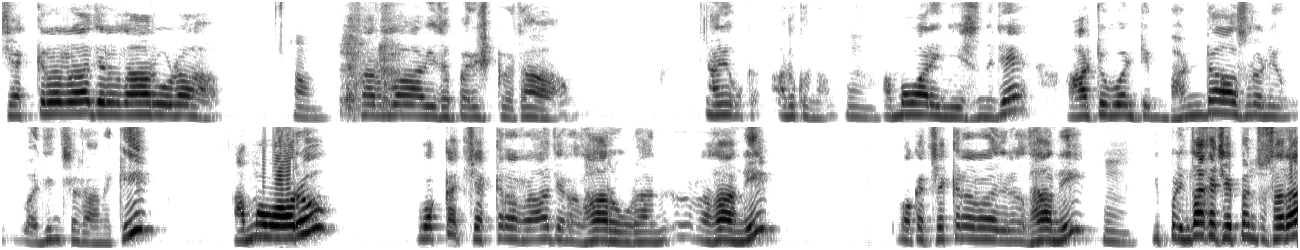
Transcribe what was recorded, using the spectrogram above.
చక్రరాజరదారుడ అవును. సర్వాయుధ పరిష్కృత. అని ఒక అనుకున్నాం. అమ్మవారు ఏం చేసిందంటే అటువంటి భండాసురుని వధించడానికి అమ్మవారు ఒక చక్రరాజ రథారూఢ రథాన్ని ఒక చక్రరాజ రథాన్ని ఇప్పుడు ఇందాక చెప్పాను చూసారా?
